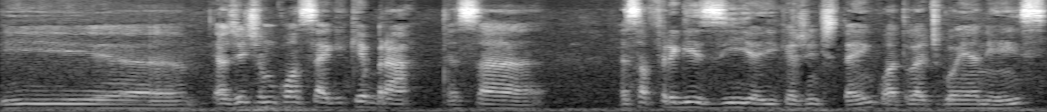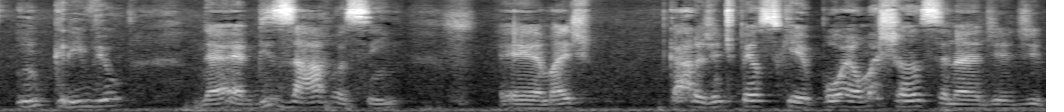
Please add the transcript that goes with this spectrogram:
e é, a gente não consegue quebrar essa, essa freguesia aí que a gente tem com o Atlético Goianiense, incrível, né? É bizarro assim. É, mas cara, a gente pensa que, pô, é uma chance, né, de, de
